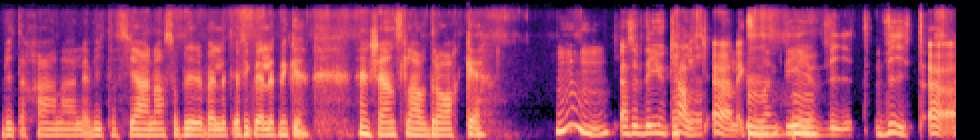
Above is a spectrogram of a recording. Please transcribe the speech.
vita stjärna eller vita hjärna så blir det väldigt, jag fick väldigt mycket en känsla av drake. Mm. Alltså det är ju en kalkö, liksom, mm. men det är ju en mm. vit, vit ö.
